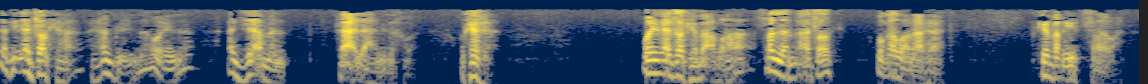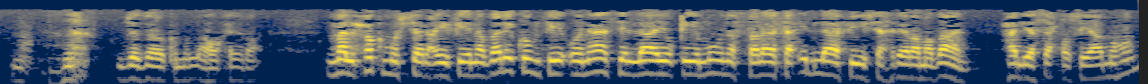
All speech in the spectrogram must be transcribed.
لكن أدركها الحمد لله وإذا أجزاء من فعلها من الإخوان. وكفى. وإن أدرك بعضها صلى ما أدرك وقضى ما فات كبقية الصلوات. نعم. نعم. جزاكم الله خيرا. ما الحكم الشرعي في نظركم في أناس لا يقيمون الصلاة إلا في شهر رمضان؟ هل يصح صيامهم؟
